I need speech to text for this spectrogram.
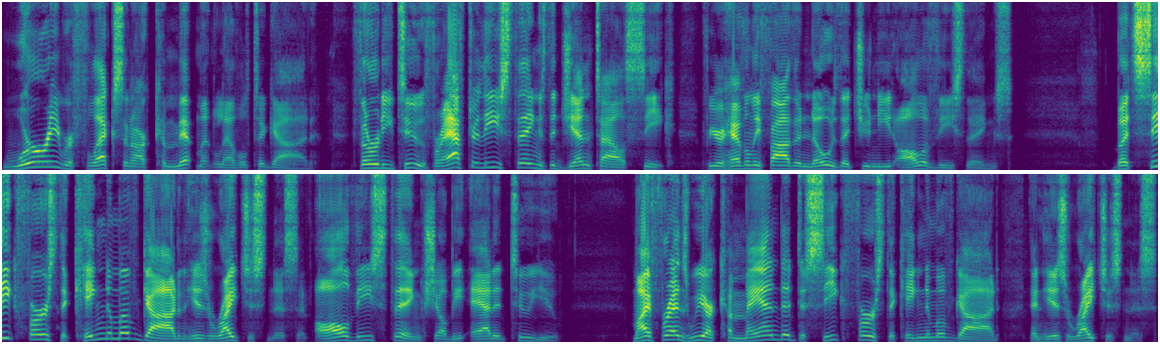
Worry reflects in our commitment level to God. 32. For after these things the Gentiles seek, for your heavenly Father knows that you need all of these things. But seek first the kingdom of God and his righteousness, and all these things shall be added to you. My friends, we are commanded to seek first the kingdom of God and his righteousness,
